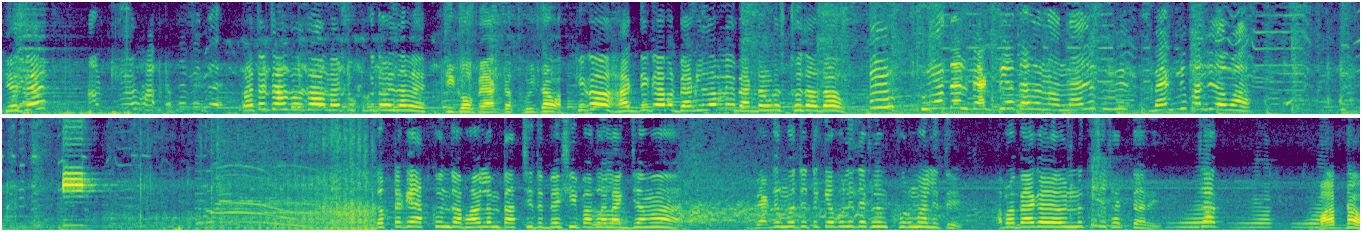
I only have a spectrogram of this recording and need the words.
কি হয়েছে? যাও যাও যাও না টুকটুকি তো হয়ে যাবে। কি গো ব্যাগটা থুই দাও। কি গো হাক দিকে আবার ব্যাগ নিয়ে যাব ব্যাগটা আমাকে থুই দাও দাও। তোমাদের ব্যাগ দিয়ে যাবে না নাহলে তুমি ব্যাগ নিয়ে পালিয়ে যাবা। লোকটাকে এতক্ষণ যা ভাবলাম তার চেয়ে তো বেশি পাগলা লাগছে আমার। ব্যাগের মধ্যে তো কেবলই দেখলাম খুরমালিতে আবার ব্যাগে অন্য কিছু থাকতে পারে। যাক। বাদ দাও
